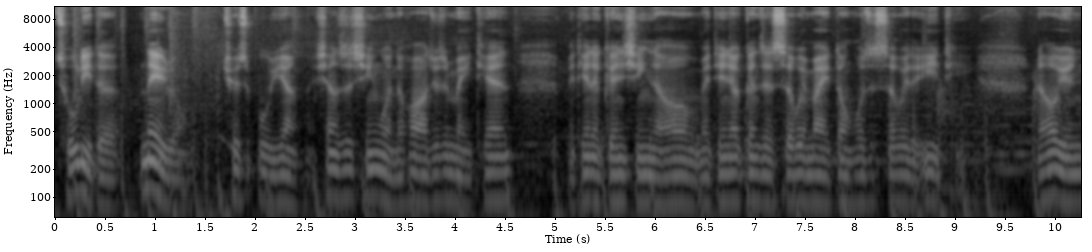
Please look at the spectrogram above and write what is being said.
处理的内容却是不一样。像是新闻的话，就是每天每天的更新，然后每天要跟着社会脉动或是社会的议题。然后原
